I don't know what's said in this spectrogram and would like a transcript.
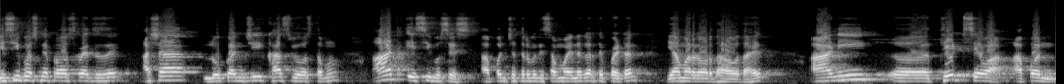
ए सी बसने प्रवास करायचा आहे अशा लोकांची खास व्यवस्था म्हणून आठ ए सी बसेस आपण छत्रपती संभाजीनगर ते पैठण या मार्गावर धावत आहेत. आणि थेट सेवा आपण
